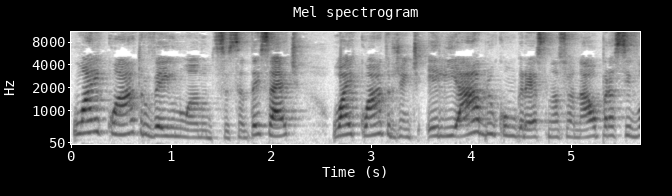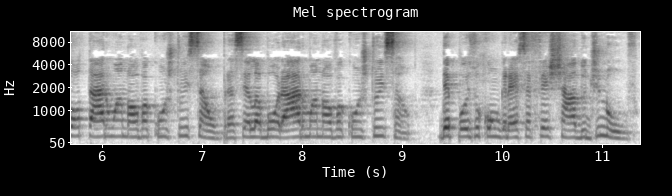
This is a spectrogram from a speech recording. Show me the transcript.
O AI4 veio no ano de 67 o AI4, gente, ele abre o Congresso Nacional para se votar uma nova Constituição, para se elaborar uma nova Constituição. Depois o Congresso é fechado de novo.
